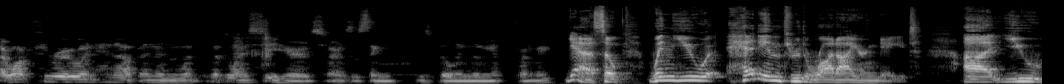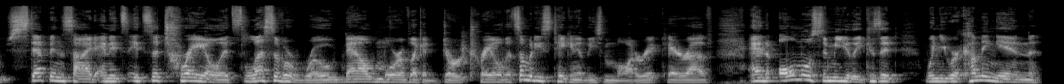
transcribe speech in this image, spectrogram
I walk through and head up, and then what? What do I see here? As far as this thing, this building looming up in front of me. Yeah, so when you head in through the wrought iron gate, uh, you step inside and it's, it's a trail. It's less of a road now, more of like a dirt trail that somebody's taken at least moderate care of. And almost immediately, cause it, when you were coming in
